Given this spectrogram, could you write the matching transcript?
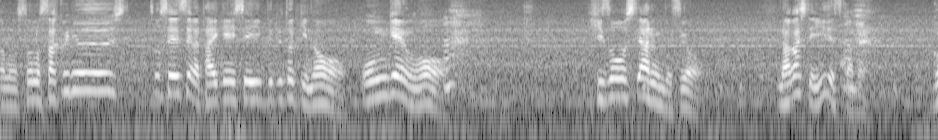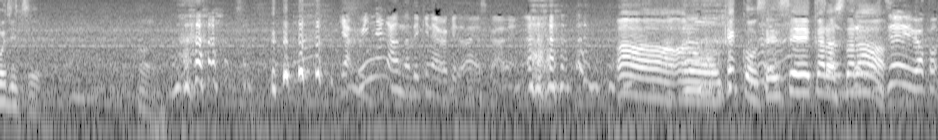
あのその搾乳と先生が体験している時の音源を秘蔵してあるんですよ。流していいですかね？後日、はい、いやみんながあんなできないわけじゃないですからね。あああの結構先生からしたらそう10位はこ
